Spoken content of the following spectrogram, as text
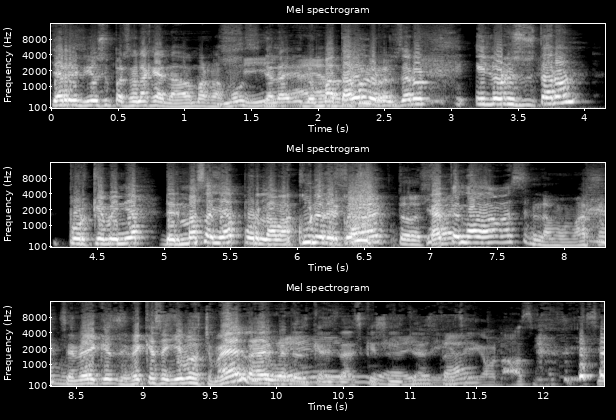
Ya revivió su personaje de la dama Ramos. Sí, ya la- lo mataron, lo resucitaron. Y lo resucitaron porque venía del más allá por la vacuna del COVID. Exacto, Ya exacto. te nada más. La mamá Ramón. Se ve que, se ve que seguimos Chumel. Bueno, es, que, Sí, es que sí, ahí ya, sí, no, sí, sí, sí.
